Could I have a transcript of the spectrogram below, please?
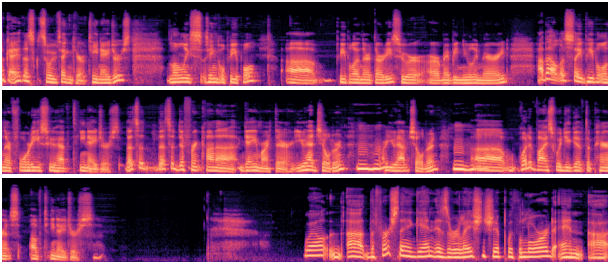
Okay, this so we've taken care of teenagers, lonely single people, uh, people in their 30s who are, are maybe newly married. How about let's say people in their 40s who have teenagers? That's a that's a different kind of game right there. You had children, or you have children. Uh, what advice would you give to parents of teenagers? Well, uh, the first thing again is a relationship with the Lord and uh,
